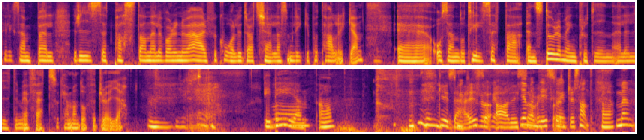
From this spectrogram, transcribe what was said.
till exempel riset, pastan eller vad det nu är för kolhydratkälla som ligger på tallriken. Eh, och sen då tillsätta en större mängd protein eller lite mer fett så kan man då fördröja. Mm. Idén, ja. Gud, det här är så, ja, det är så, Ja men det är så intressant. Ja. Men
